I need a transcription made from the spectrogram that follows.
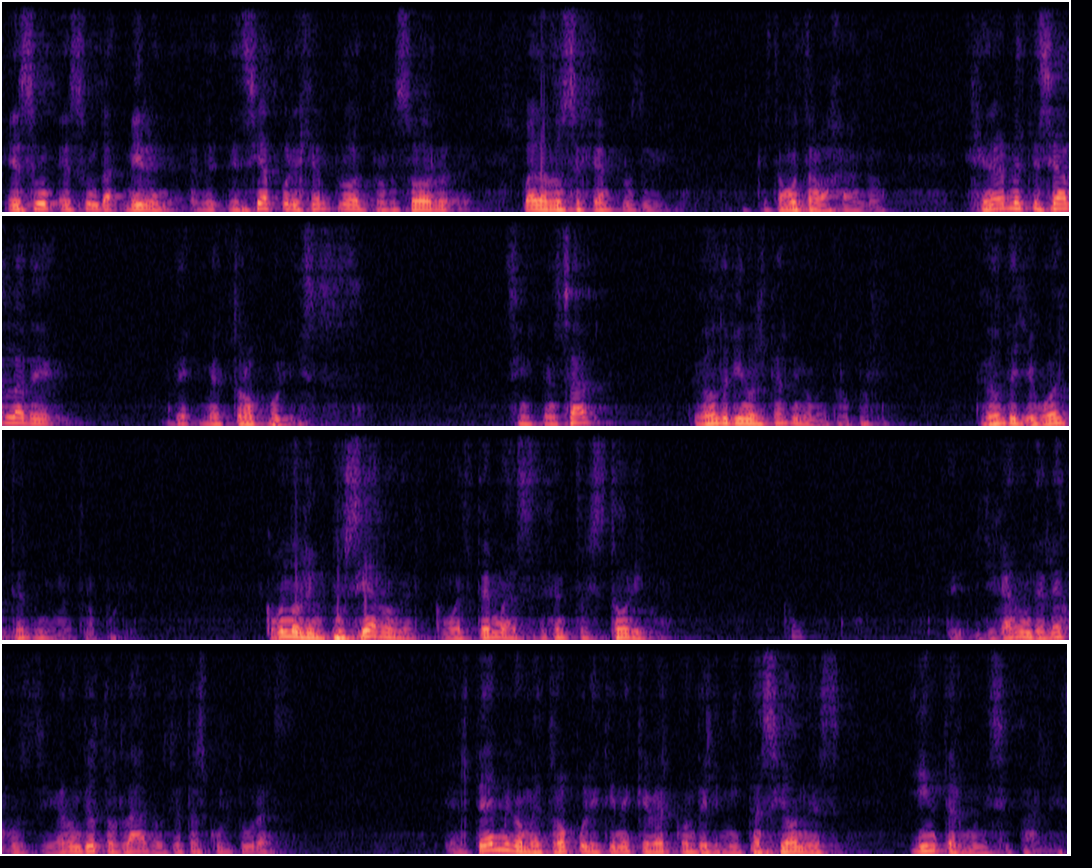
Es un, es un, miren, decía por ejemplo el profesor, voy a dar dos ejemplos de que estamos trabajando. Generalmente se habla de de metrópolis, sin pensar de dónde vino el término metrópoli, de dónde llegó el término metrópoli, cómo nos lo impusieron como el tema del centro histórico. Llegaron de lejos, llegaron de otros lados, de otras culturas. El término metrópoli tiene que ver con delimitaciones intermunicipales.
